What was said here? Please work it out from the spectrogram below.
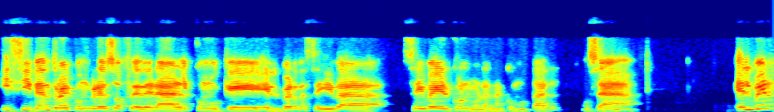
Y si dentro del Congreso Federal como que el Verde se iba, se iba a ir con Morena como tal. O sea, el Verde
